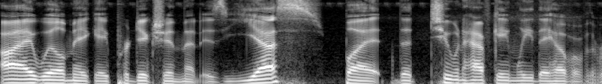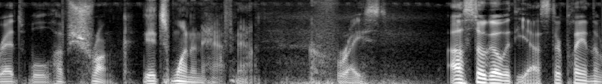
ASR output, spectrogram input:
I will make a prediction that is yes, but the two and a half game lead they have over the Reds will have shrunk. It's one and a half now. Christ. I'll still go with yes. They're playing the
